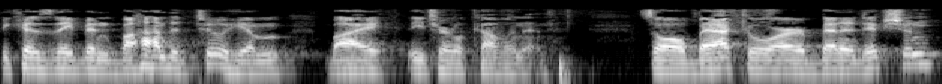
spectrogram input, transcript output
because they've been bonded to him by the eternal covenant. So back to our benediction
